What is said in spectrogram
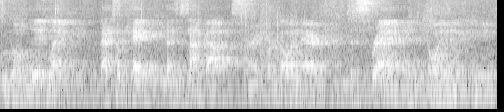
who don't live like you. But that's okay because it's not about us, right? We're going there to spread and to join in the community.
